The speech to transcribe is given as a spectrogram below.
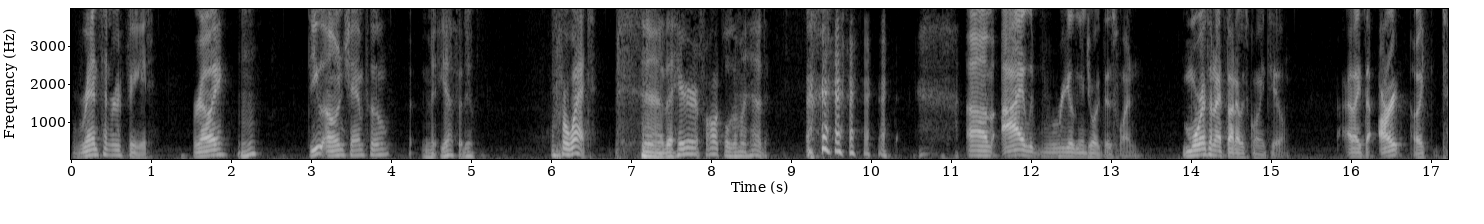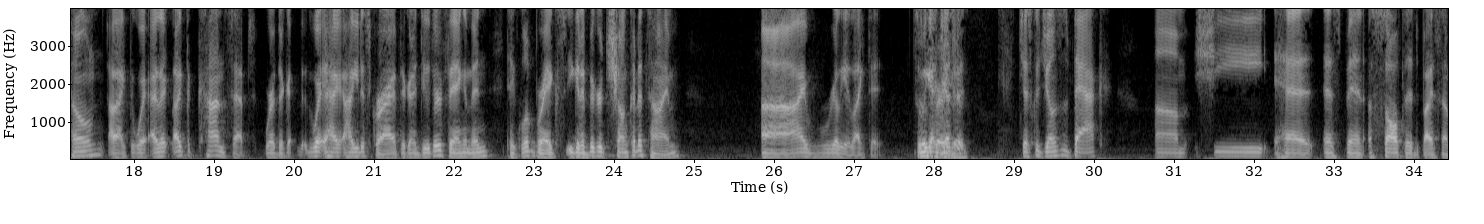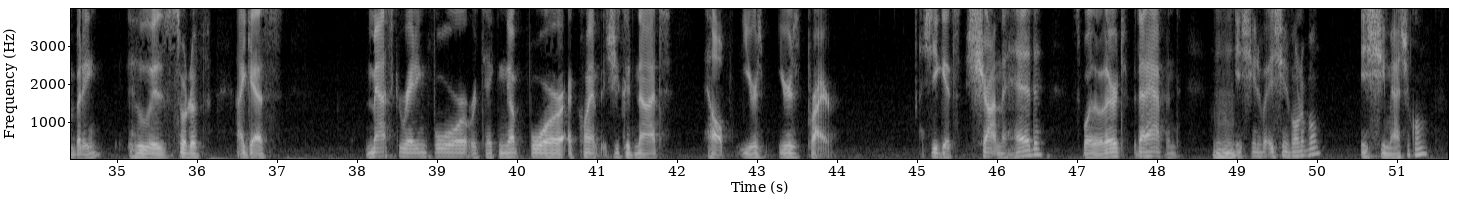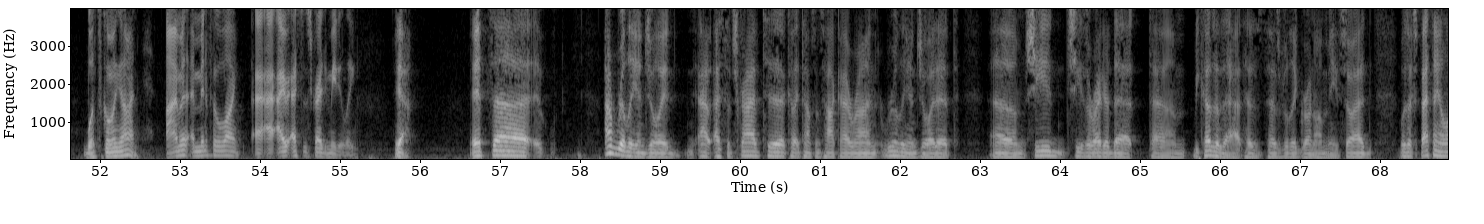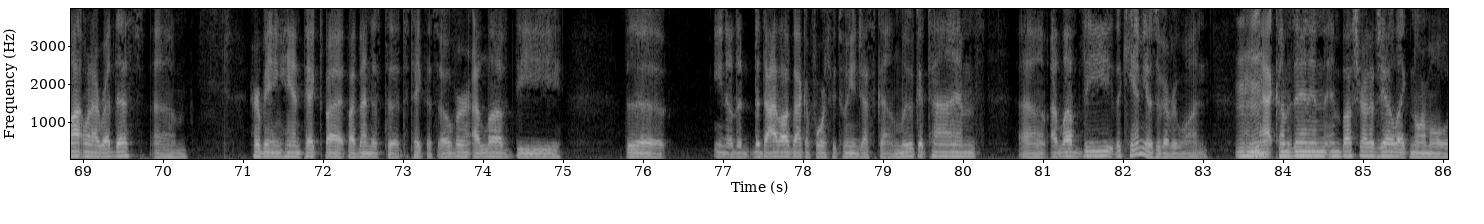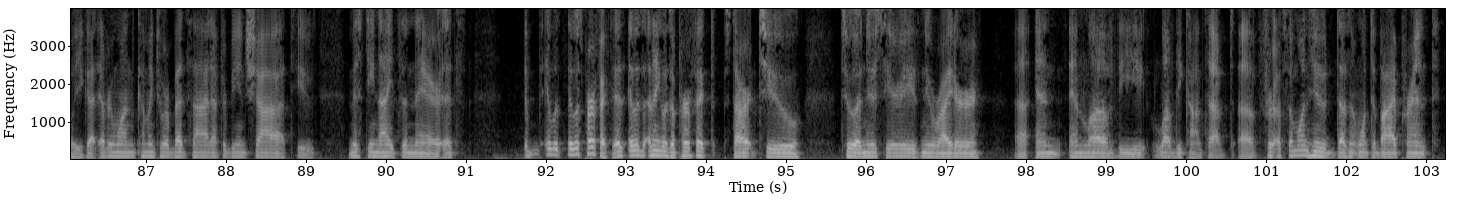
Rinse and repeat. Really? Mm-hmm. Do you own shampoo? Yes, I do. For what? the hair follicles on my head. Um, I really enjoyed this one more than I thought I was going to. I like the art. I like the tone. I like the way. I like, I like the concept where they're the way how, how you describe. They're going to do their thing and then take little breaks. You get a bigger chunk at a time. Uh, I really liked it. So It we got Jessica. good. Jessica Jones is back. Um, she has has been assaulted by somebody who is sort of, I guess, masquerading for or taking up for a client that she could not help years years prior. She gets shot in the head. Spoiler alert, but that happened. Is she is she invulnerable? Is she magical? What's going on? I'm I'm in for the line. I I, I subscribed immediately. Yeah, it's uh, I really enjoyed. I, I subscribed to Kelly Thompson's Hawkeye run. Really enjoyed it. Um, she she's a writer that um, because of that has has really grown on me. So I was expecting a lot when I read this. Um, her being handpicked by by Bendis to to take this over. I love the the you know the the dialogue back and forth between Jessica and Luke at times. Uh, I love the the cameos of everyone. Matt comes in and, and busts her out of jail like normal. You got everyone coming to her bedside after being shot. You Misty Knights in there. It's it, it was it was perfect. It, it was I think it was a perfect start to to a new series, new writer, uh, and and love the love the concept of for of someone who doesn't want to buy print,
